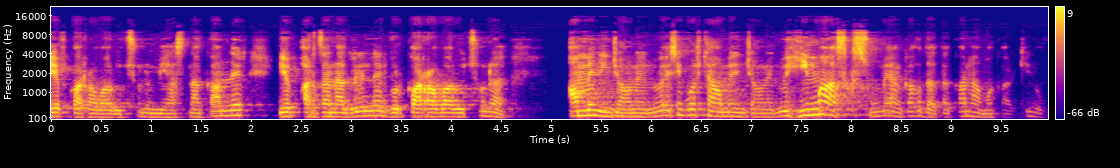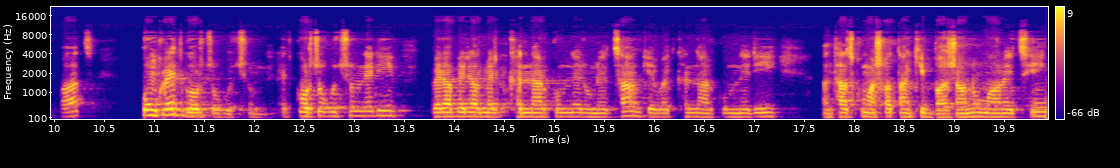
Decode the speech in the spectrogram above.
եւ կառավարությունը միասնականն էր եւ արձանագրելն էր, որ կառավարությունը ամեն ինչ անելու է, այսինքն ոչ թե ամեն ինչ անելու է, հիմա սկսում է անկախ դատական համակարգին ուղղված կոնկրետ գործողություններ։ Այդ գործողությունների վերաբերյալ մեր քննարկումներ ունեցանք եւ այդ քննարկումների ընթացքում աշխատանքի բաժանում արեցին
